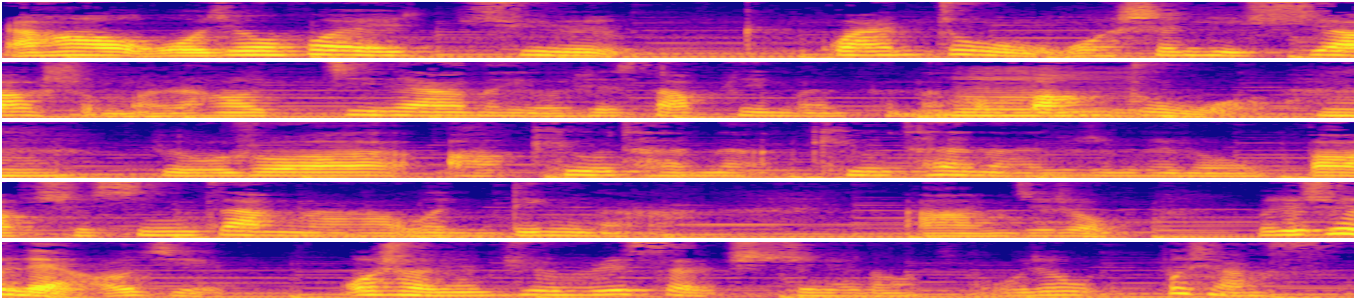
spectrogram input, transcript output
然后我就会去关注我身体需要什么，然后尽量的有一些 supplement 能够帮助我，嗯比如说啊 Q 1啊 Q 1啊，就是那种保持心脏啊稳定啊啊这种，我就去了解。我首先去 research 这些东西，我就不想死，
